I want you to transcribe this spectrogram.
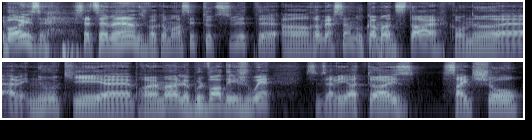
Boys, cette semaine, je vais commencer tout de suite euh, en remerciant nos commanditaires qu'on a euh, avec nous, qui est euh, premièrement le Boulevard des Jouets. Si vous avez Hot Toys, Sideshow,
